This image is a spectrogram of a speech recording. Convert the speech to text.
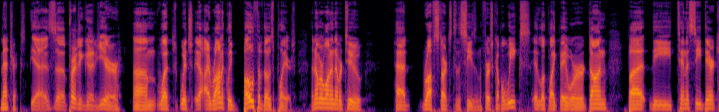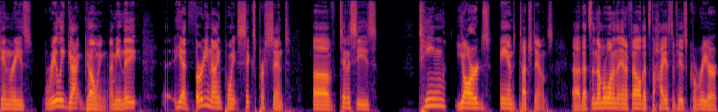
metrics. Yeah, it's a pretty good year. Um, what which ironically both of those players, the number one and number two, had rough starts to the season. The first couple weeks, it looked like they were done, but the Tennessee Derrick Henrys really got going. I mean, they uh, he had thirty nine point six percent of Tennessee's team yards and touchdowns. Uh, that's the number one in the NFL. That's the highest of his career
